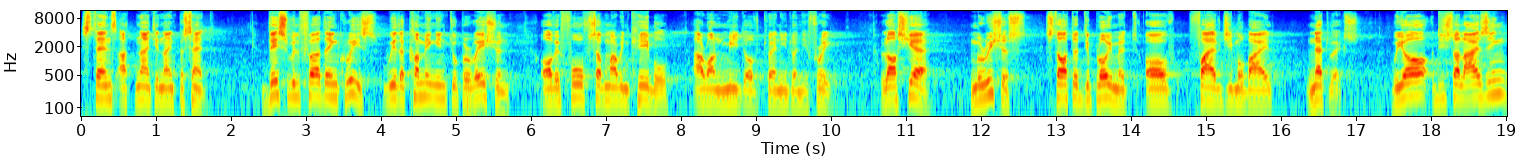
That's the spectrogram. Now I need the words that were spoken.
stands at 99%. This will further increase with the coming into operation of a fourth submarine cable around mid of 2023. Last year, Mauritius started deployment of 5G mobile networks. We are digitalizing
